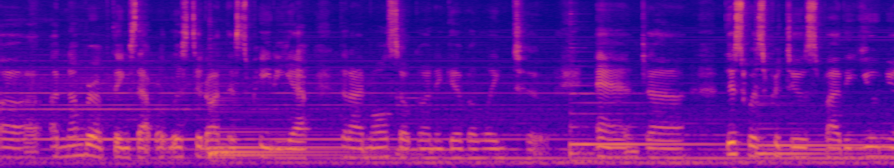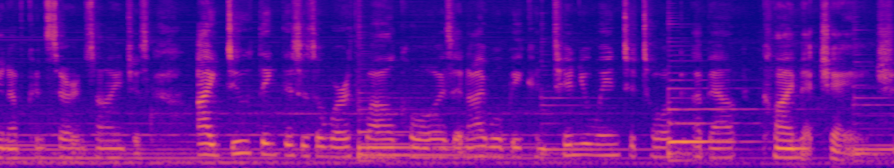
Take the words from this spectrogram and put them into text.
a, a, number of things that were listed on this PDF that I'm also going to give a link to. And uh, This was produced by the Union of Concerned Scientists. I do think this is a worthwhile cause, and I will be continuing to talk about climate change.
